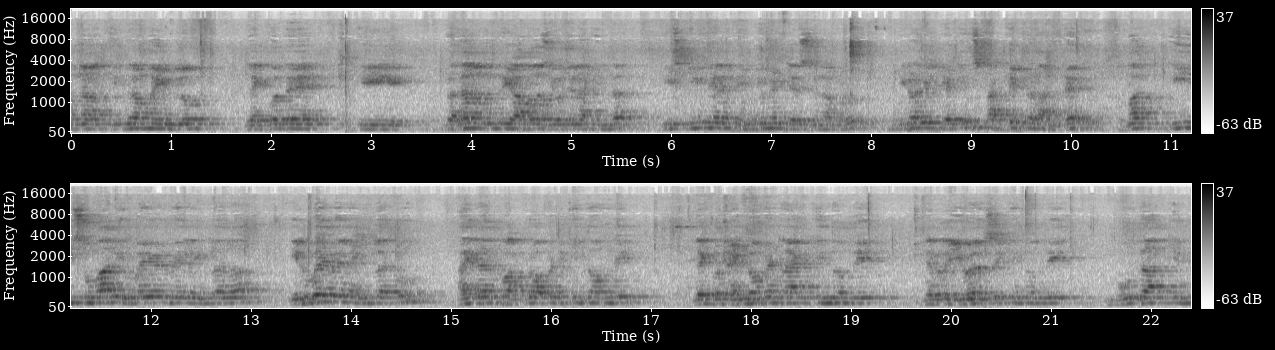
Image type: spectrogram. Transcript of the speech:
ఉన్న ఇంద్రమ్మ ఇండ్లు లేకపోతే ఈ ప్రధానమంత్రి ఆవాస్ యోజన కింద ఈ స్కీమ్ ఏదైతే ఇంప్లిమెంట్ చేస్తున్నప్పుడు ఇక్కడ వీళ్ళు గెటింగ్ స్టక్ ఎక్కడ అంటే మా ఈ సుమారు ఇరవై ఏడు వేల ఇండ్లలో ఇరవై వేల ఇండ్లకు ఐదర్ వర్క్ ప్రాపర్టీ కింద ఉంది లేకపోతే ఎండోమెంట్ ల్యాండ్ కింద ఉంది లేకపోతే యుఎల్సి కింద ఉంది భూదాన్ కింద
